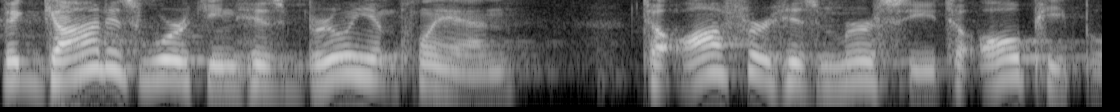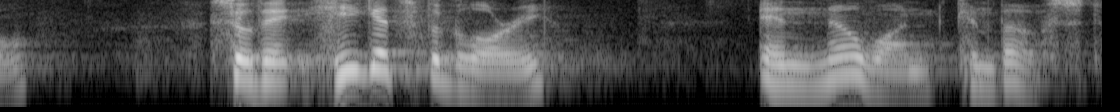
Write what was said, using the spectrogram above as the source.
that God is working his brilliant plan to offer his mercy to all people so that he gets the glory and no one can boast.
